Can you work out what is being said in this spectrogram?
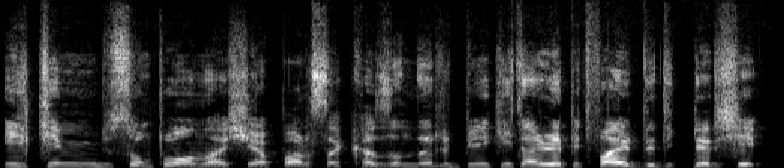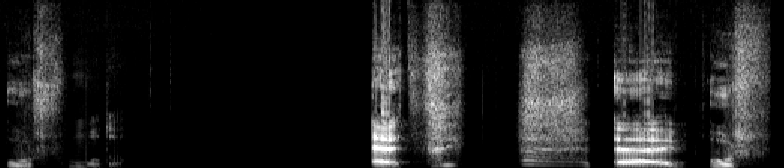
İlkim son puanla şey yaparsa kazanır. Bir iki tane Rapid Fire dedikleri şey Urf modu. Evet. Ee, Urf.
